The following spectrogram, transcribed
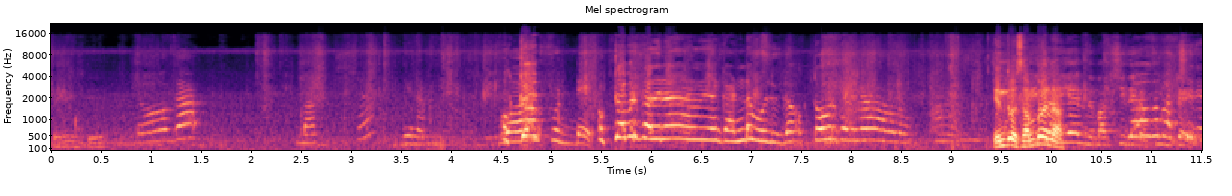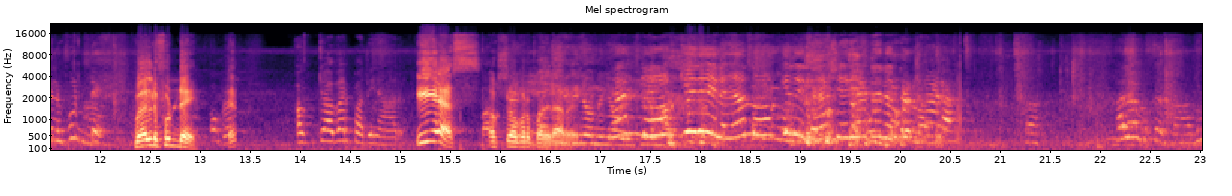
ലോക ഭക്ഷ്യ ദിനം. ഫുഡ് ഡേ ഒക്ടോബർ പതിനാറാണ് ഞാൻ കണ്ട പോലും ഇല്ല ഒക്ടോബർ പതിനാറാണോ? എന്തോ സംഭവം ലോക ഭക്ഷ്യ. ദിനം food day world food day October പതിനാറ്. യെസ് ഒക്ടോബർ പതിനാറ്. ഞാൻ ഞാൻ നോക്കിയതില്ല ഞാൻ നോക്കിയതില്ല ഞാൻ ശരിയായിട്ട് ഹലോ മിസ്റ്റർ സാധു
